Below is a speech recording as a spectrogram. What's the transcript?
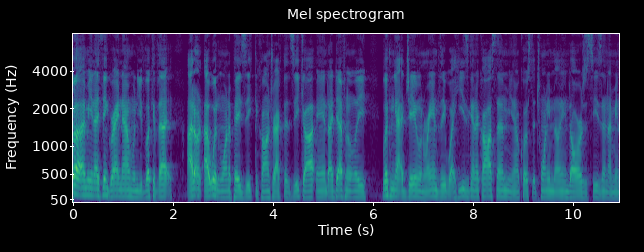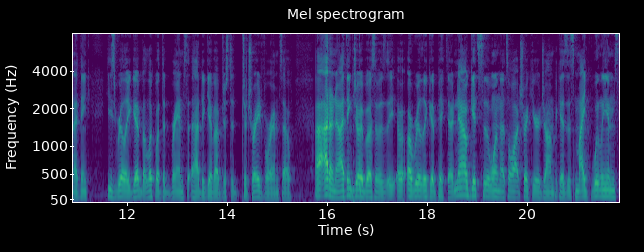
But I mean, I think right now when you look at that, I don't, I wouldn't want to pay Zeke the contract that Zeke got, and I definitely looking at Jalen Ramsey, what he's going to cost them, you know, close to twenty million dollars a season. I mean, I think he's really good, but look what the Rams had to give up just to, to trade for him. So I don't know. I think Joey Bosa was a, a, really good pick there. Now gets to the one that's a lot trickier, John, because it's Mike Williams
